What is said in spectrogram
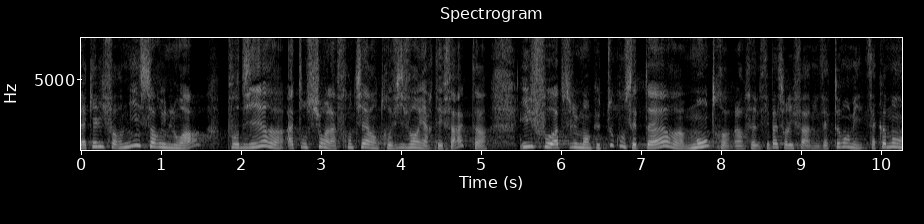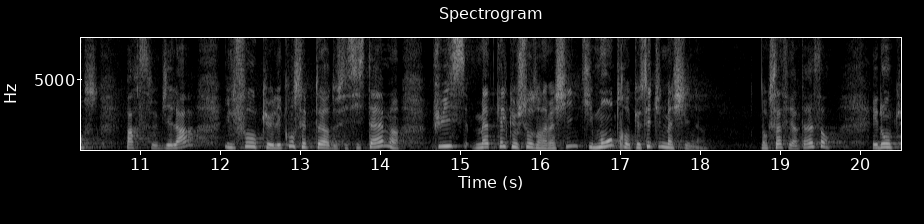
La Californie sort une loi pour dire attention à la frontière entre vivant et artefact. Il faut absolument que tout concepteur montre, alors c'est pas sur les femmes exactement, mais ça commence par ce biais-là. Il faut que les concepteurs de ces systèmes puissent mettre quelque chose dans la machine qui montre que c'est une machine. Donc ça, c'est intéressant. Et donc,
